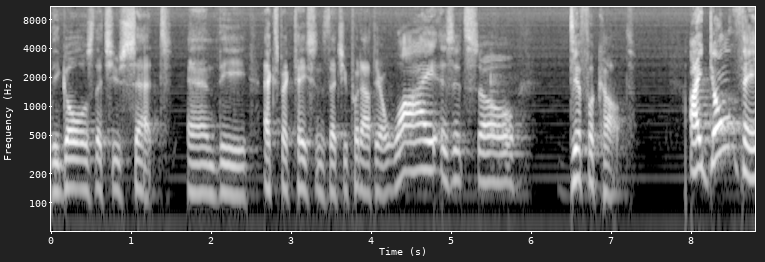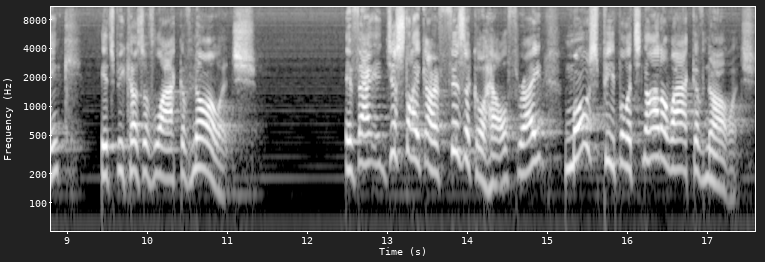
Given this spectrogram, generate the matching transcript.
the goals that you set and the expectations that you put out there. Why is it so difficult? I don't think it's because of lack of knowledge. In fact, just like our physical health, right? Most people, it's not a lack of knowledge.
